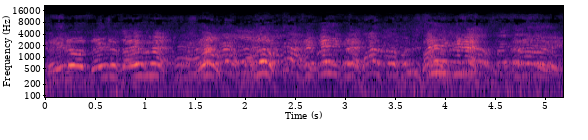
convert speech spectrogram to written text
side side ಸಾಹೇಬ್ರೆ ಏಯ್, ಹಲೋ ಏಯ್, ಬನ್ನಿ ಈ ಕಡೆ ಬನ್ನಿ ಈ ಕಡೆ ಏಯ್.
